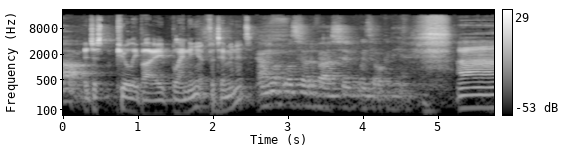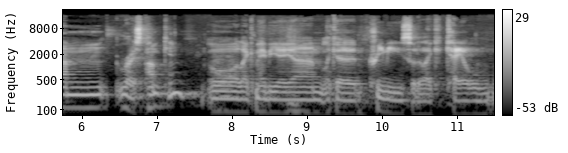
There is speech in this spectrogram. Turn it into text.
Oh. It just purely by blending it for 10 minutes. And what, what sort of uh, soup are we talking here? Um, roast pumpkin, or like maybe a um, like a creamy sort of like kale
